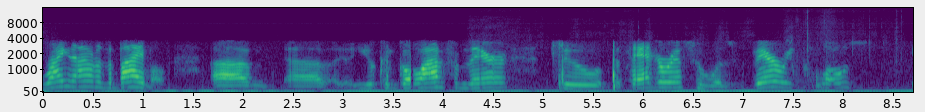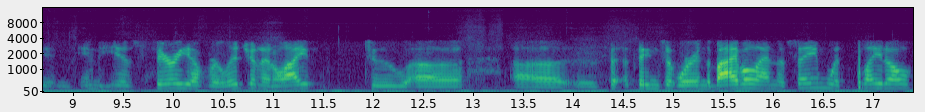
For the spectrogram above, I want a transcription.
right out of the Bible. Um, uh, you can go on from there to Pythagoras, who was very close in in his theory of religion and life to uh, uh, th- things that were in the Bible, and the same with Plato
